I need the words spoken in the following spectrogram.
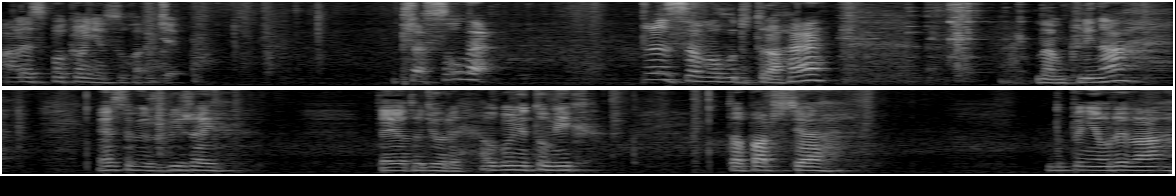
ale spokojnie, słuchajcie. Przesunę ten samochód trochę. Dam klina. Jestem już bliżej tej oto dziury. Ogólnie tumik to patrzcie, dupy nie urywa.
